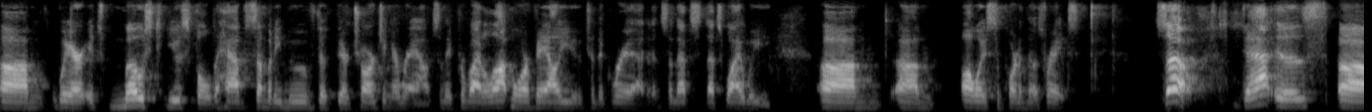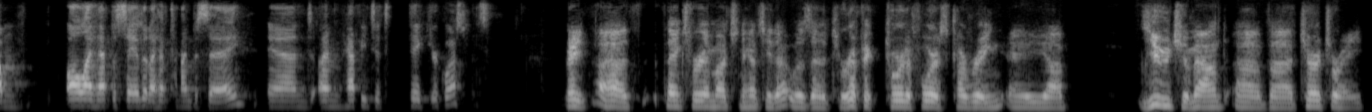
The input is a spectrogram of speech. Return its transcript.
um, where it's most useful to have somebody move the, their charging around. So they provide a lot more value to the grid. And so that's, that's why we um, um, always supported those rates. So that is um, all I have to say that I have time to say. And I'm happy to take your questions. Great. Uh, thanks very much, Nancy. That was a terrific tour de force covering a uh, huge amount of uh, territory.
